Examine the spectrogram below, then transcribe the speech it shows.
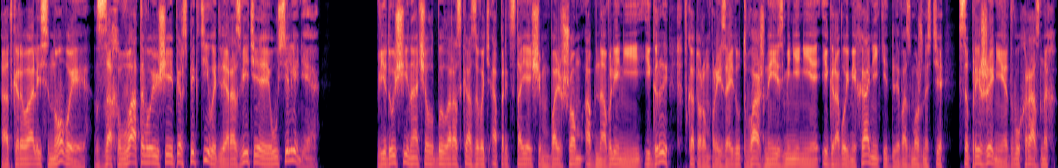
открывались новые, захватывающие перспективы для развития и усиления. Ведущий начал было рассказывать о предстоящем большом обновлении игры, в котором произойдут важные изменения игровой механики для возможности сопряжения двух разных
